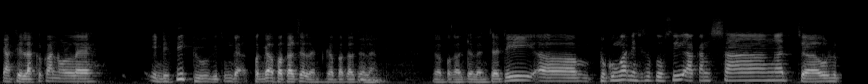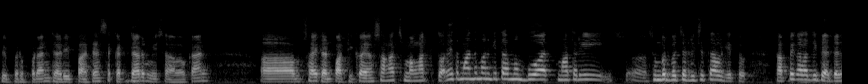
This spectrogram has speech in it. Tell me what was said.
yang dilakukan oleh individu gitu, nggak nggak bakal jalan, nggak bakal jalan. Hmm nggak bakal jalan. Jadi um, dukungan institusi akan sangat jauh lebih berperan daripada sekedar misalkan um, saya dan Pak Dika yang sangat semangat gitu, eh teman-teman kita membuat materi uh, sumber belajar digital gitu. Tapi kalau tidak ada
